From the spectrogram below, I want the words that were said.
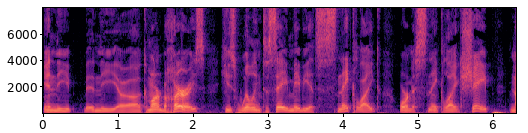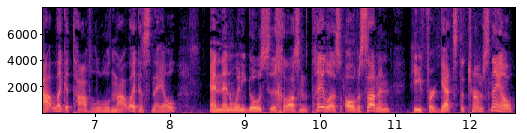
in the in the uh, Gemara he's willing to say maybe it's snake-like or in a snake-like shape, not like a tavlul, not like a snail. And then when he goes to the chilazon tchelas, all of a sudden he forgets the term snail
